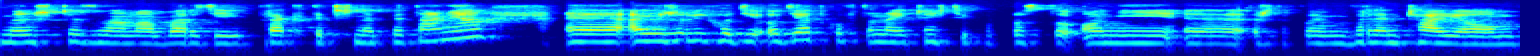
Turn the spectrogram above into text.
mężczyzna ma bardziej praktyczne pytania, a jeżeli chodzi o dziadków, to najczęściej po prostu oni, że tak powiem, wręczają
